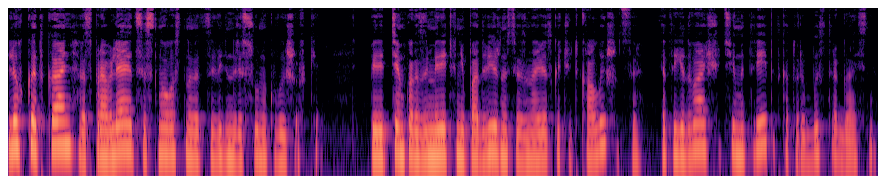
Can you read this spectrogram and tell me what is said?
Легкая ткань расправляется и снова становится виден рисунок вышивки. Перед тем, как замереть в неподвижности, занавеска чуть колышется. Это едва ощутимый трепет, который быстро гаснет.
